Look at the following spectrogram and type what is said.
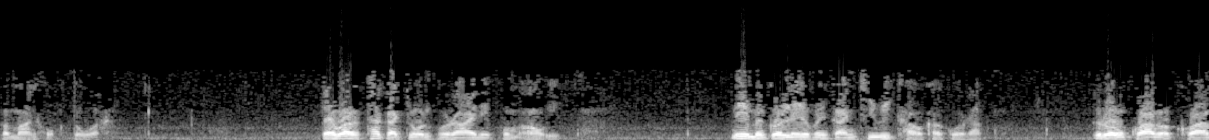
ประมาณหกตัว แต่ว่าถ้ากระโจนผู้ร้ายนี่ผมเอาอีก นี่มันก็เลวเหมือนกันชีวิตเขาเขาก็รักกรวมความว่าความ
